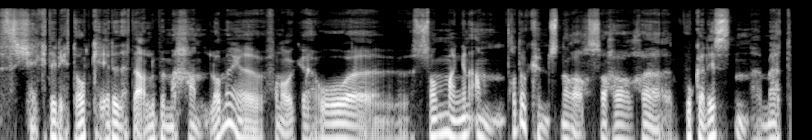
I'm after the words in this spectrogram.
sjekket jeg litt opp hva er det dette albumet handler om eh, for noe. Og uh, som mange andre da, kunstnere, så har uh, vokalisten, Matt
